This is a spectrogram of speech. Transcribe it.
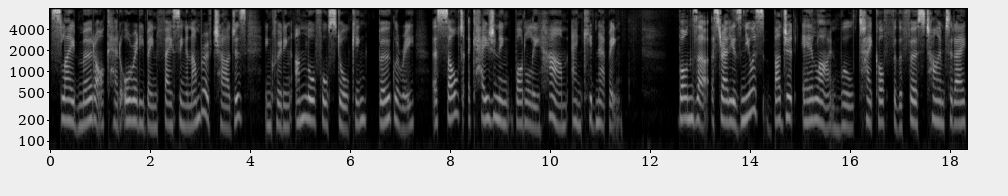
Slade Murdoch had already been facing a number of charges, including unlawful stalking, burglary, assault occasioning bodily harm, and kidnapping. Bonza, Australia's newest budget airline, will take off for the first time today,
